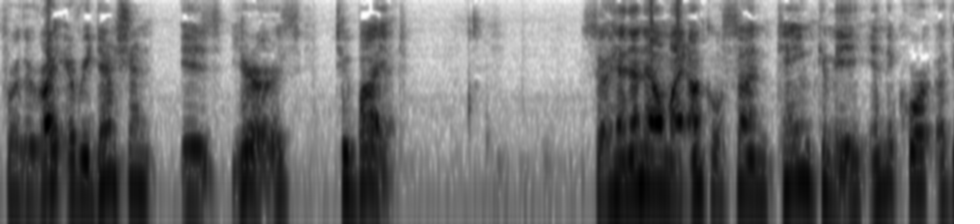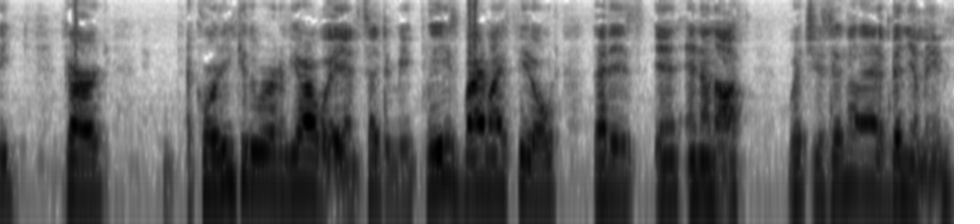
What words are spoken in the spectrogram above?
for the right of redemption is yours to buy it. So Hananel, my uncle's son, came to me in the court of the guard according to the word of Yahweh, and said to me, Please buy my field that is in Anathoth, which is in the land of Benjamin,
